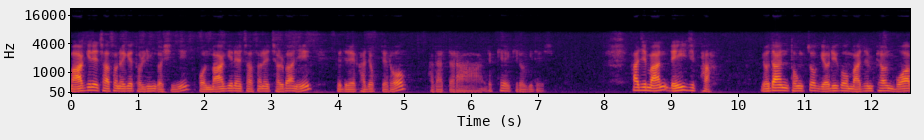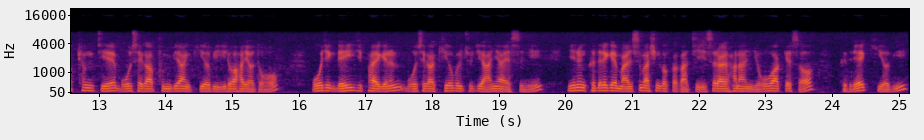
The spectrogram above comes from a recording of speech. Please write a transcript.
마길의 자손에게 돌린 것이니 곧 마길의 자손의 절반이 그들의 가족대로 받았더라 이렇게 기록이 되어 있습니다. 하지만 레이지파 요단 동쪽 여리고 맞은편 모압 평지에 모세가 분배한 기업이 이러하여도 오직 레이 지파에게는 모세가 기업을 주지 아니하였으니 이는 그들에게 말씀하신 것과 같이 이스라엘 하나님 여호와께서 그들의 기업이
